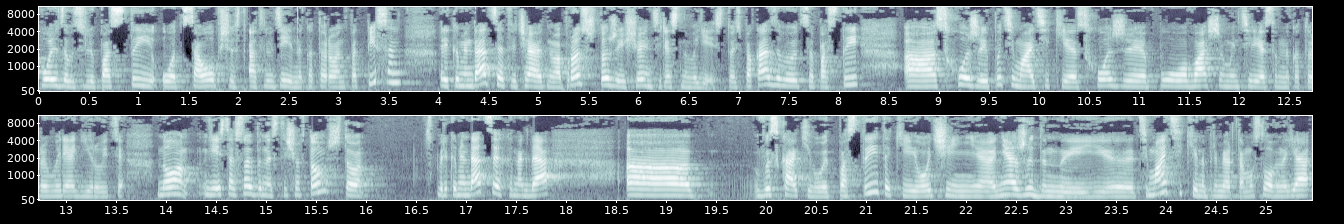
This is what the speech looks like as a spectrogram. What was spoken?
пользователю посты от сообществ, от людей, на которые он подписан, рекомендации отвечают на вопрос, что же еще интересного есть. То есть показываются посты, а, схожие по тематике, схожие по вашим интересам, на которые вы реагируете. Но есть особенность еще в том, что в рекомендациях иногда а, выскакивают посты такие очень неожиданные э, тематики, например, там условно я,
